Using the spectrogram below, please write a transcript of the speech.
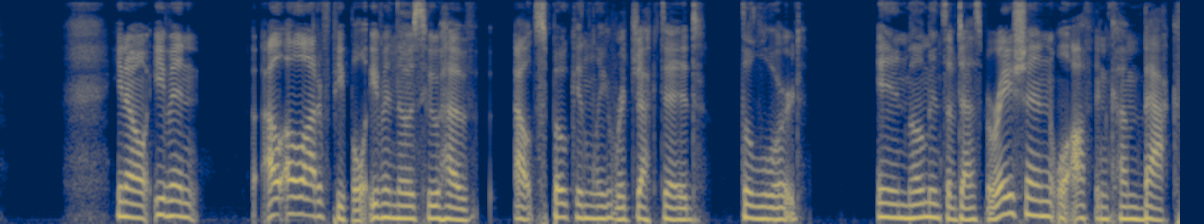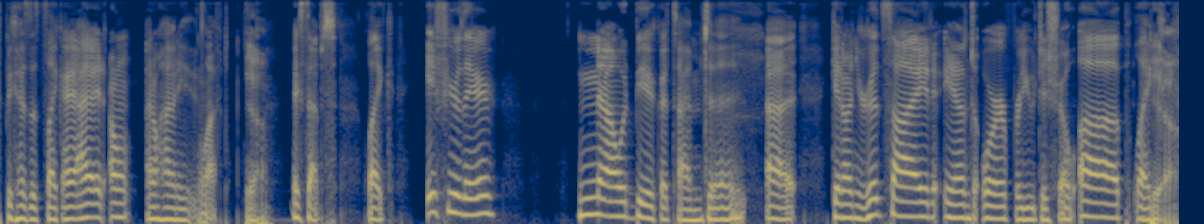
you know, even a, a lot of people, even those who have outspokenly rejected the Lord in moments of desperation will often come back because it's like I, I don't I don't have anything left Yeah. except like if you're there now would be a good time to uh, get on your good side and or for you to show up like Yeah.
